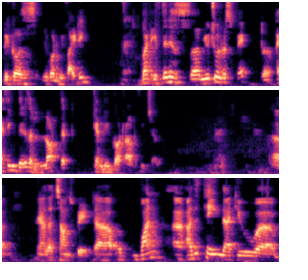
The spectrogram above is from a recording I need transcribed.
because you're going to be fighting. But if there is uh, mutual respect, uh, I think there is a lot that can be got out of each other. Uh, yeah, that sounds great. Uh, one uh, other thing that you uh,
